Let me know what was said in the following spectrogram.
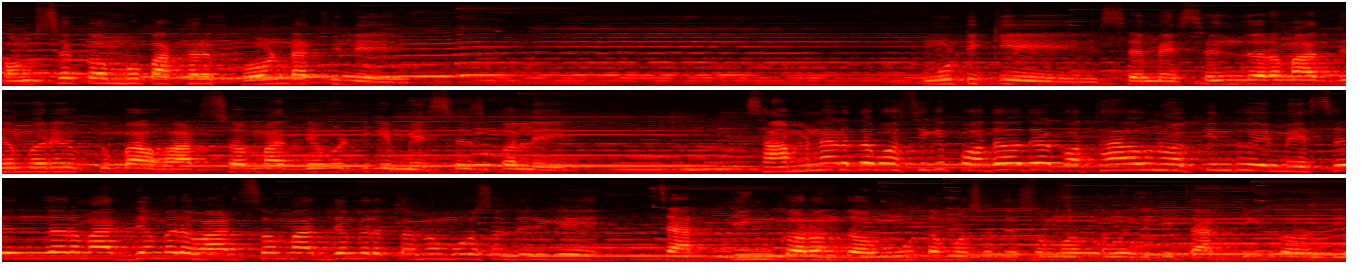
କମ୍ ସେ କମ୍ ମୋ ପାଖରେ ଫୋନ୍ଟା ଥିଲେ ମୁଁ ଟିକେ ସେ ମେସେଞ୍ଜର ମାଧ୍ୟମରେ କିମ୍ବା ହ୍ୱାଟ୍ସଆପ୍ ମାଧ୍ୟମରେ ଟିକେ ମେସେଜ କଲେ। ସାମ୍ନାରେ ତ ବସିକି ପଦେ ପଦେ କଥା ହେଉନ କିନ୍ତୁ ଏ ମେସେଞ୍ଜର ମାଧ୍ୟମରେ ହ୍ୱାଟ୍ସଆପ୍ ମାଧ୍ୟମରେ ତୁମେ ମୋ ସହିତ ଟିକେ ଚାଟିଂ କରନ୍ତ ମୁଁ ତୁମ ସହିତ ସମସ୍ତଙ୍କ ଟିକେ ଚାଟିଂ କରନ୍ତି।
